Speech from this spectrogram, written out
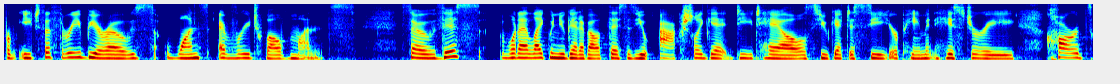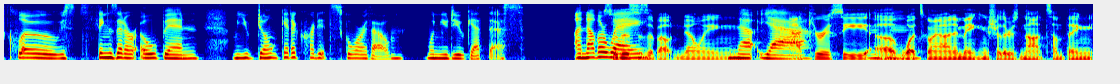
from each of the three bureaus once every 12 months. So, this, what I like when you get about this is you actually get details. You get to see your payment history, cards closed, things that are open. You don't get a credit score though when you do get this. Another so way. this is about knowing No- yeah. accuracy of Mhm. what's going on and making sure there's not something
